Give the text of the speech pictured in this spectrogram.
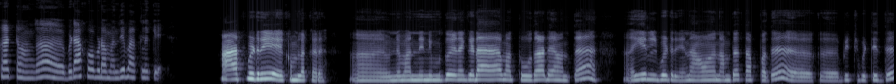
ಕಟ್ಟು ಹಂಗ ಬಿಡಾಕ್ ಹೋಗ್ಬೇಡ ಮಂದಿ ಬಾಕ್ಲಿಕ್ಕೆ. ಆತ್ ಬಿಡ್ರಿ ಕಮಲಕ್ಕರ ನಿಮ್ಮ ನಿಮ್ಮದು ಏನೋ ಗಿಡ ಮತ್ತು ಉದಾಡ್ಯಾವ ಅಂತ ಇರ್ಲಿ ಬಿಡ್ರಿ. ನಾವು ನಮ್ದೇ ತಪ್ಪದ ಬಿಚ್ಚು ಬಿಟ್ಟಿದ್ದು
